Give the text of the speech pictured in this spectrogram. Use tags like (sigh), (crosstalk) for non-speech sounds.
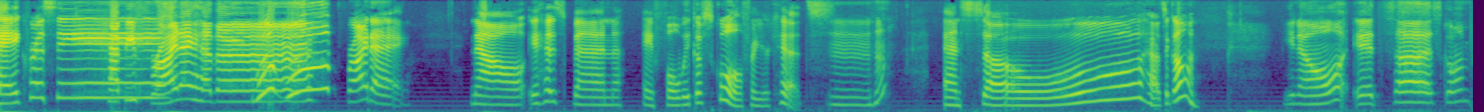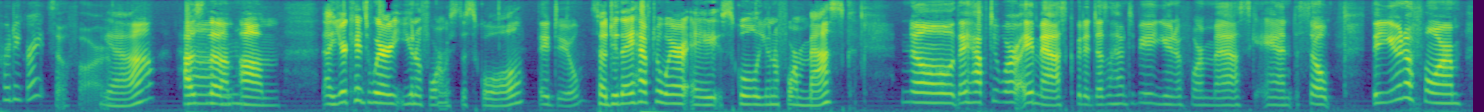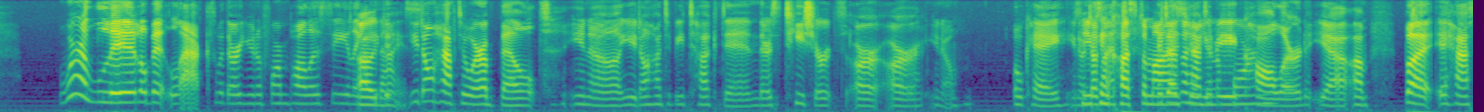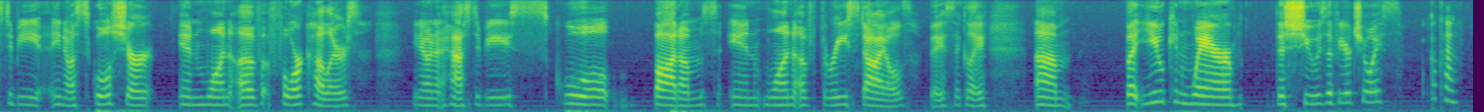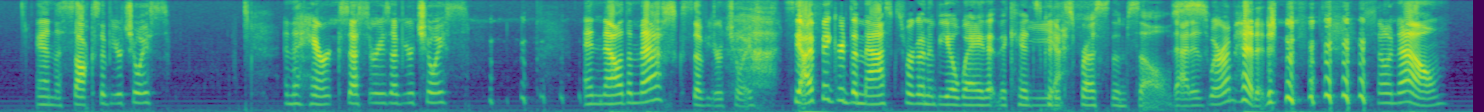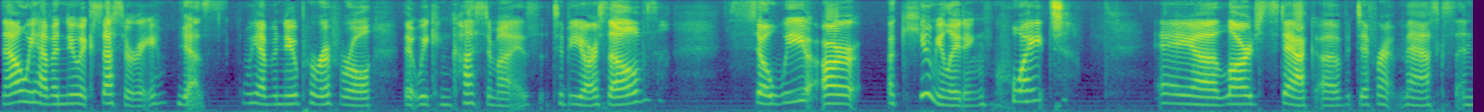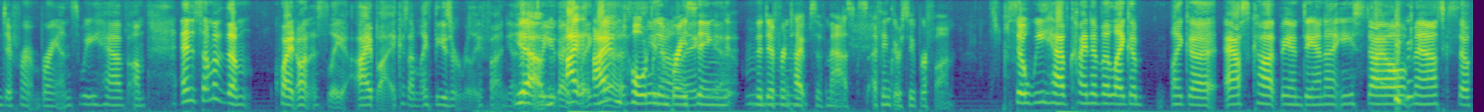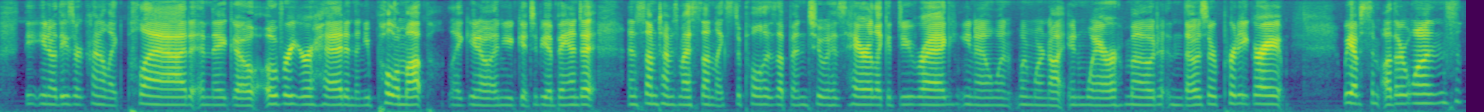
Hey, Chrissy. Happy Friday, Heather. Whoop, whoop. Friday. Now, it has been a full week of school for your kids. Mm-hmm. And so, how's it going? You know, it's uh, it's going pretty great so far. Yeah. How's the um? Now your kids wear uniforms to school. They do. So do they have to wear a school uniform mask? No, they have to wear a mask, but it doesn't have to be a uniform mask. And so the uniform, we're a little bit lax with our uniform policy. Like Oh, you, do- nice. you don't have to wear a belt. You know, you don't have to be tucked in. There's t-shirts are are you know okay. You know, So you it can doesn't- customize It doesn't have to be collared. Yeah. Um, but it has to be you know a school shirt in one of four colors. You know, and it has to be school bottoms in one of three styles, basically. Um, but you can wear the shoes of your choice Okay. And the socks of your choice and the hair accessories of your choice. (laughs) and now the masks of your choice. See, I figured the masks were going to be a way that the kids could express themselves. That is where I'm headed. (laughs) so now, now we have a new accessory. yes. We have a new peripheral that we can customize to be ourselves. So we are accumulating quite a uh, large stack of different masks and different brands. We have, um, and some of them, quite honestly, I buy because I'm like, these are really fun. Yeah, Yeah, you guys I, like I am totally You know, like, embracing yeah. the different types of masks. I think they're super fun. So we have kind of a like a like a ascot bandana e style (laughs) mask. So you know these are kind of like plaid, and they go over your head, and then you pull them up, like you know, and you get to be a bandit. And sometimes my son likes to pull his up into his hair like a do rag, you know, when when we're not in wear mode, and those are pretty great. We have some other ones.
